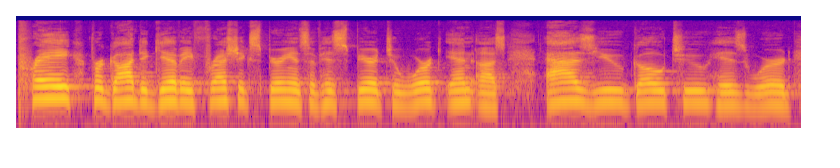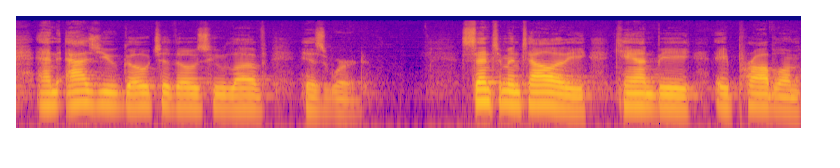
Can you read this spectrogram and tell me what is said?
Pray for God to give a fresh experience of His Spirit to work in us as you go to His Word and as you go to those who love His Word. Sentimentality can be a problem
